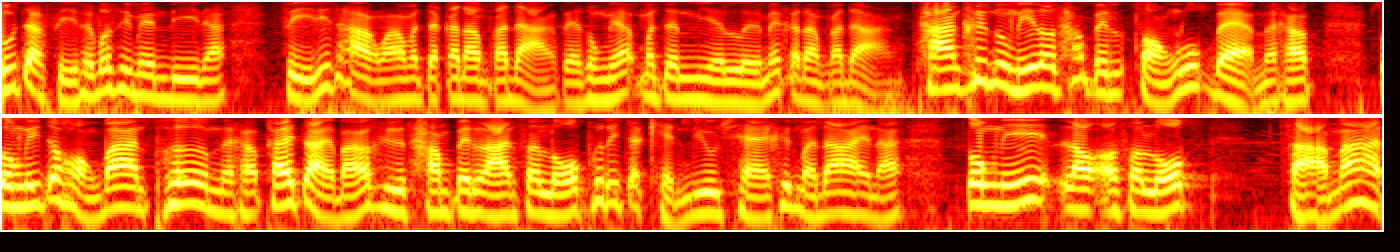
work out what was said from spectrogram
รู้จักสีไฟเบอร์ซีเมนต์ดีนะสีที่ทางมามันจะกระดำกระด่าง แต่ตรงนี้มันจะเนียนเลยไม่กระดำกระด่าง ทางขึ้นตรงนี้เราทำเป็น 2 รูปแบบนะครับตรงนี้เจ้าของบ้านเพิ่มนะครับค่าใช้จ่ายมาก็คือทำเป็นลานสโลปเพื่อที่จะเข็นวิวแชร์ขึ้นมาได้นะตรงนี้เราเอาสลปสามารถ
